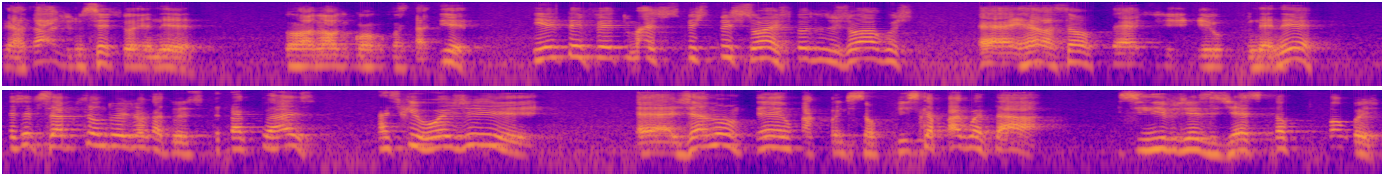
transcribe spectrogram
verdade, não sei se o Renê, o Ronaldo concordaria, e ele tem feito mais substituições, todos os jogos é, em relação ao Fred e o Nenê, a gente sabe que são dois jogadores espetaculares, mas que hoje é, já não tem uma condição física para aguentar esse nível de exigência que está hoje.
